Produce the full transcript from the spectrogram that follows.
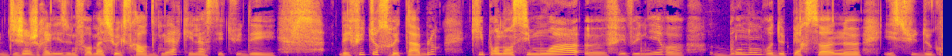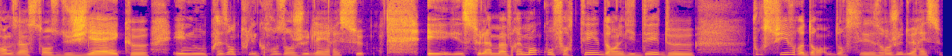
déjà je réalise une formation extraordinaire qui est l'Institut des, des futurs souhaitables, qui pendant six mois euh, fait venir euh, bon nombre de personnes issues de grandes instances du GIEC et nous présente tous les grands enjeux de la RSE. Et cela m'a vraiment conforté dans l'idée de poursuivre dans, dans ces enjeux de RSE.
